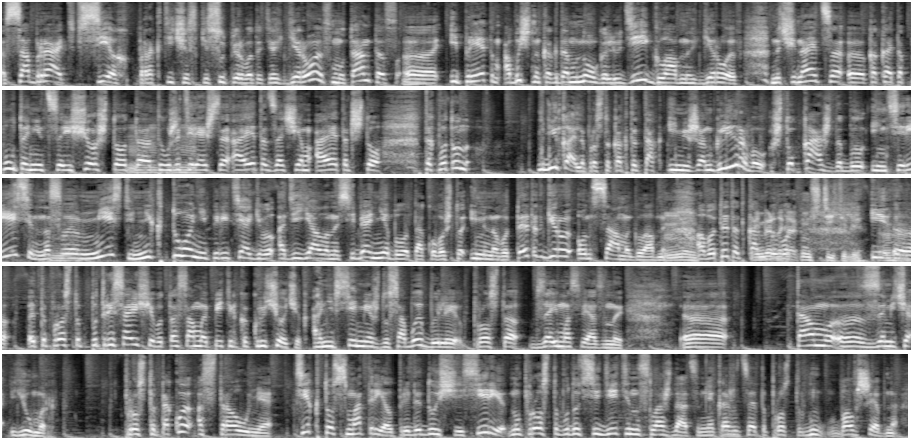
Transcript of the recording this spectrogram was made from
собрать всех практически супер вот этих героев, мутантов, э, и при этом обычно, когда много людей, главных героев, начинается э, какая-то путаница, еще что-то, ты уже теряешься, а этот зачем, а этот что. Так вот он уникально просто как-то так ими жонглировал, что каждый был интересен на своем месте, никто не перетягивал одеяло на себя, не было такого, что именно вот этот герой, он самый главный, Ну, а вот этот как примерно бы как вот... «Мстители». И Ага. э, это просто потрясающая вот та самая петелька-крючочек. Они все между собой были просто взаимосвязаны. Э, там э, замеча... юмор. Просто такое остроумие. Те, кто смотрел предыдущие серии, ну просто будут сидеть и наслаждаться. Мне кажется, это просто ну, волшебно.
